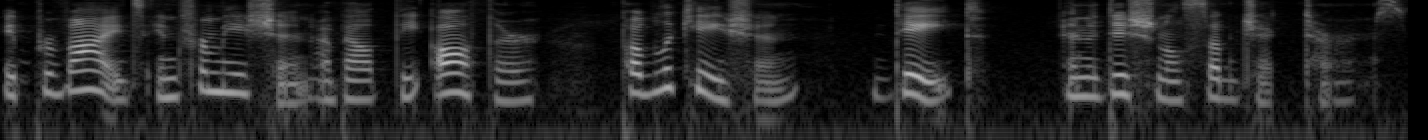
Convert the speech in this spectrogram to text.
It provides information about the author, publication, date, and additional subject terms.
